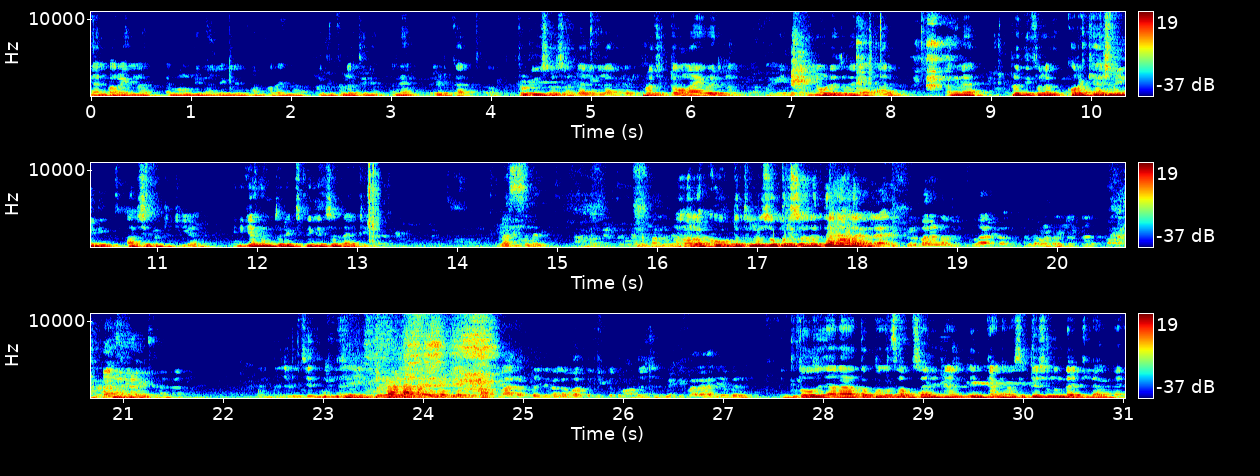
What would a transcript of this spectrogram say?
ഞാൻ പറയുന്ന എമൗണ്ടിന് അല്ലെങ്കിൽ ഞാൻ പറയുന്ന പ്രതിഫലത്തിന് അങ്ങനെ എടുക്കാൻ പ്രൊഡ്യൂസേഴ്സ് ഉണ്ട് അല്ലെങ്കിൽ അങ്ങനെ ഒരു പ്രൊജക്ട് ഓണായി വരുന്നുണ്ട്. അപ്പോൾ എന്നോട് ഇതുവരെ ആരും അങ്ങനെ പ്രതിഫലം കുറയ്ക്കാൻ വേണ്ടി ആവശ്യപ്പെട്ടിട്ടില്ല. എനിക്ക് അങ്ങനത്തെ ഒരു എക്സ്പീരിയൻസ് ഉണ്ടായിട്ടില്ല. ഞങ്ങളെ കൂട്ടത്തിലൊരു സൂപ്പർ സ്റ്റാർ അദ്ദേഹമാണ് എനിക്ക് തോന്നുന്നു ഞാൻ അകത്തൊക്കെ സംസാരിക്കാൻ എനിക്ക് അങ്ങനെ സിറ്റുവേഷൻ ഒന്നും ഉണ്ടായിട്ടില്ല. അങ്ങനെ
